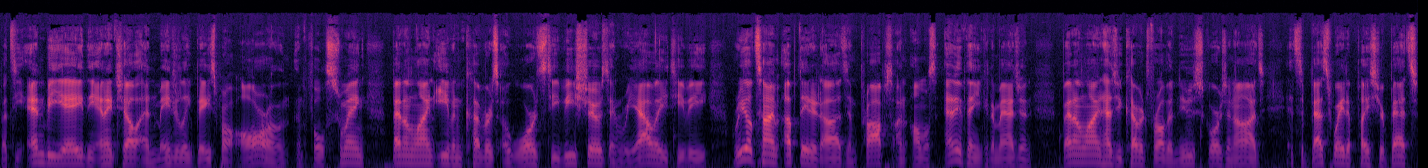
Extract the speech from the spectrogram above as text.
but the NBA, the NHL, and Major League Baseball all are in full swing. BetOnline even covers awards, TV shows, and reality TV, real-time updated odds and props on almost anything you can imagine. BetOnline has you covered for all the news, scores, and odds. It's the best way to place your bets,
